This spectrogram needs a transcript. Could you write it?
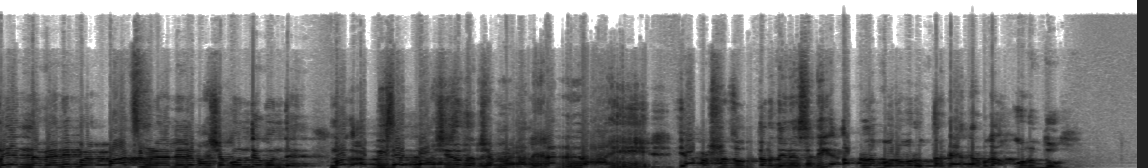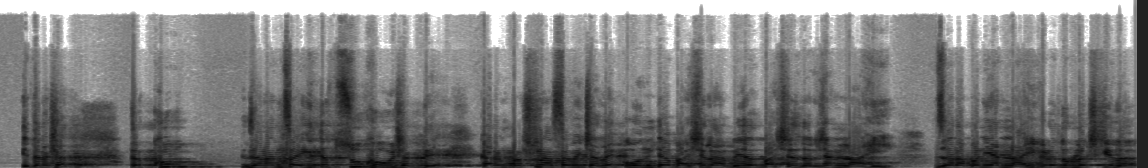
मग या नव्याने पाच मिळालेल्या भाषा कोणत्या कोणत्या आहेत? मग अभिजात भाषेचा दर्जा मिळालेला नाही या प्रश्नाचं उत्तर देण्यासाठी आपलं बरोबर उत्तर काय? तर बघा उर्दू. इथं लक्षात? तर खूप जणांचा इथं चूक होऊ शकते. कारण प्रश्न असा विचारलाय कोणत्या भाषेला अभिजात भाषेचं दर्जा नाही? जर आपण या नाहीकडे दुर्लक्ष केलं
